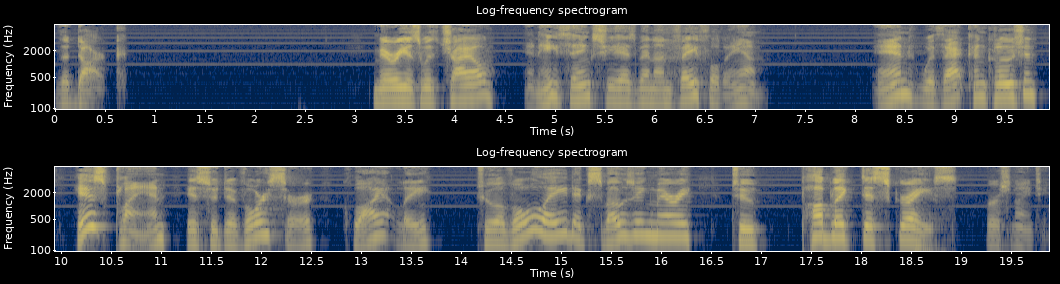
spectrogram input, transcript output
the dark. Mary is with child, and he thinks she has been unfaithful to him. And with that conclusion, his plan is to divorce her quietly to avoid exposing Mary to public disgrace. Verse 19.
